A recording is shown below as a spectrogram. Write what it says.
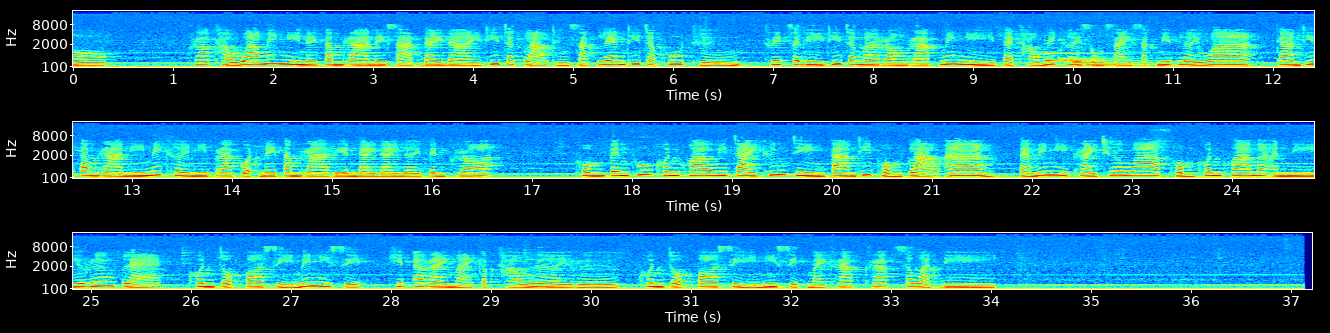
เพราะเขาว่าไม่มีในตำราในศาสตร์ใด ๆ ที่จะกล่าวถึงสักเล่มที่จะพูดถึง ทฤษฎีที่จะมารองรับไม่มี แต่เขาไม่เคยสงสัยสักนิดเลยว่า การที่ตำรานี้ไม่เคยมีปรากฏในตำราเรียนใด ๆ เลยเป็นเพราะ ผมเป็นผู้ค้นคว้าวิจัยขึ้นจริงตามที่ผมกล่าวอ้าง แต่ไม่มีใครเชื่อว่าผมค้นคว้ามาอันนี้เรื่องแปลก คนจบป .4 ไม่มีสิทธิ์ คิดอะไรใหม่กับเขาเลยหรือ คนจบป .4 มีสิทธิ์ไหมครับครับ สวัสดี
